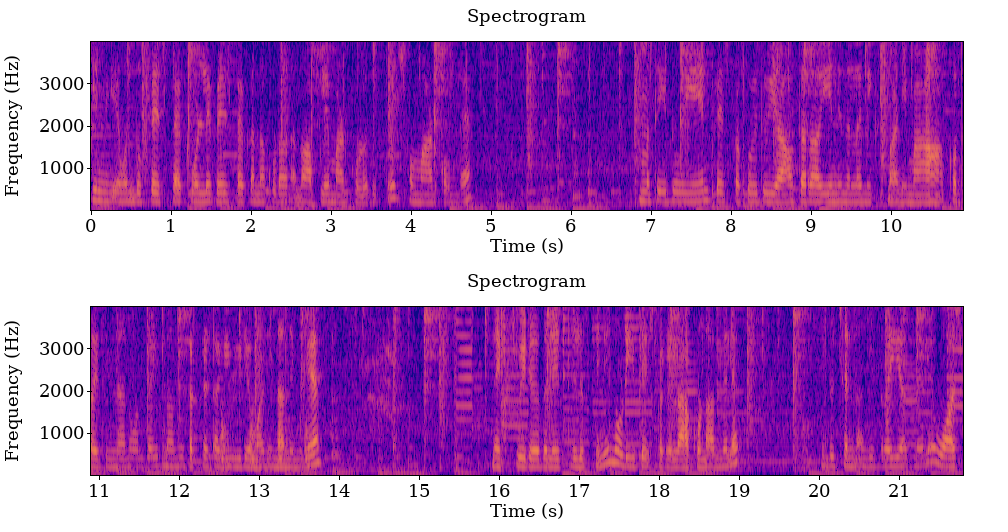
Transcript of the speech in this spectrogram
ಸ್ಕಿನ್ಗೆ ಒಂದು ಫೇಸ್ ಪ್ಯಾಕ್ ಒಳ್ಳೆ ಫೇಸ್ ಪ್ಯಾಕನ್ನು ಕೂಡ ನಾನು ಅಪ್ಲೈ ಮಾಡ್ಕೊಳ್ಳೋದಿತ್ತು. ಸೊ ಮಾಡಿಕೊಂಡೆ. ಮತ್ತು ಇದು ಏನು ಫೇಸ್ ಪ್ಯಾಕು ಇದು ಯಾವ ಥರ ಏನೇನೆಲ್ಲ ಮಿಕ್ಸ್ ಮಾಡಿ ಮಾ, ಹಾಕೋತಾ ಇದ್ದೀನಿ ನಾನು ಅಂತ ಇದನ್ನೊಂದು ಸಪ್ರೇಟಾಗಿ ವೀಡಿಯೋ ಮಾಡಿ ನಾನು ನಿಮಗೆ ನೆಕ್ಸ್ಟ್ ವೀಡಿಯೋದಲ್ಲಿ ತಿಳಿಸ್ತೀನಿ. ನೋಡಿ, ಈ ಫೇಸ್ ಪ್ಯಾಕ್ ಎಲ್ಲ ಹಾಕೊಂಡಾದ್ಮೇಲೆ ಇದು ಚೆನ್ನಾಗಿ ಡ್ರೈ ಆದಮೇಲೆ ವಾಶ್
